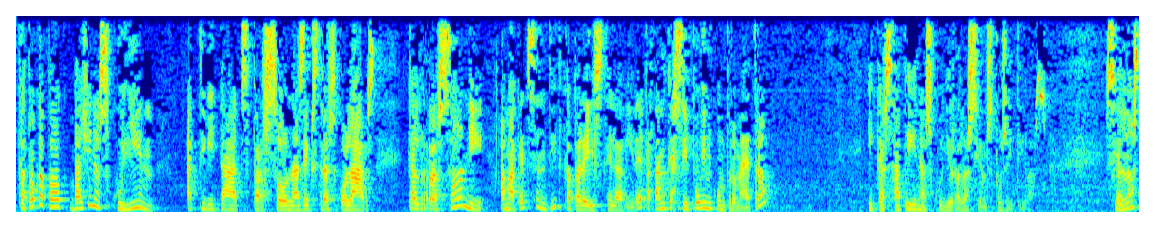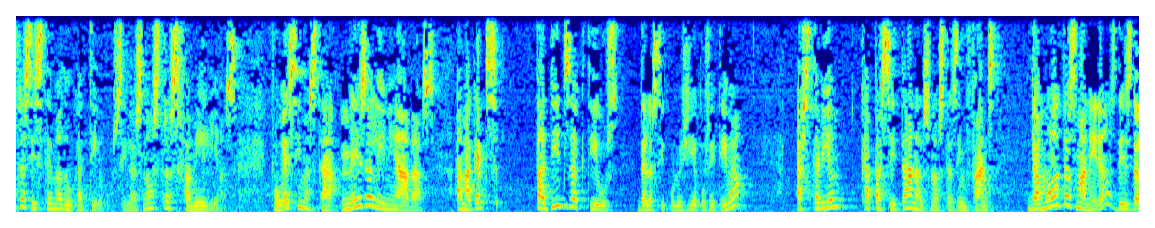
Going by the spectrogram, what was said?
que a poc a poc vagin escollint activitats, persones, extraescolars que els ressoni amb aquest sentit que per ells té la vida eh? per tant que s'hi puguin comprometre i que sàpiguin escollir relacions positives si el nostre sistema educatiu si les nostres famílies poguéssim estar més alineades amb aquests petits actius de la psicologia positiva estaríem capacitant els nostres infants de moltes maneres, des de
